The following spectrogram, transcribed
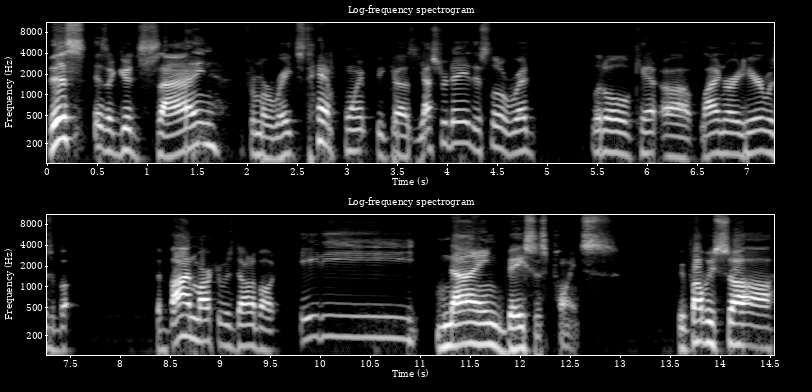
This is a good sign from a rate standpoint because yesterday this little red little can, uh, line right here was about the bond market was down about 89 basis points. We probably saw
